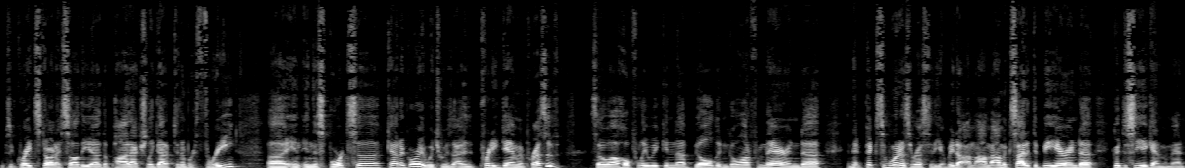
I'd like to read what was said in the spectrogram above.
it was a great start. I saw the uh, the pod actually got up to number three in, in the sports category, which was pretty damn impressive. So uh, hopefully we can uh, build and go on from there and uh, and then pick some winners the rest of the year. But you know, I'm, I'm, I'm excited to be here and uh, good to see you again, my man.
